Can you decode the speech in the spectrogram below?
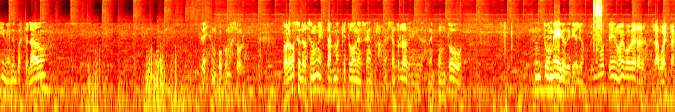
aquí, miren por este lado. Sí, un poco más solo. Toda la concentración está más que todo en el centro, en el centro de la avenida, en el punto, punto medio diría yo. Venimos de nuevo a ver la vuelta.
